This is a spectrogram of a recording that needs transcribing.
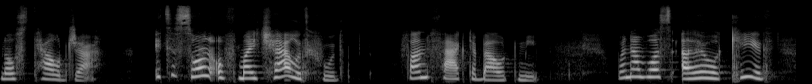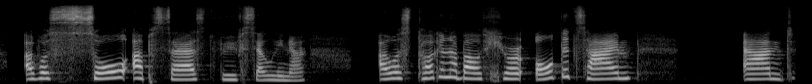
nostalgia. It's a song of my childhood. Fun fact about me. When I was a little kid, I was so obsessed with Selena. I was talking about her all the time, and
